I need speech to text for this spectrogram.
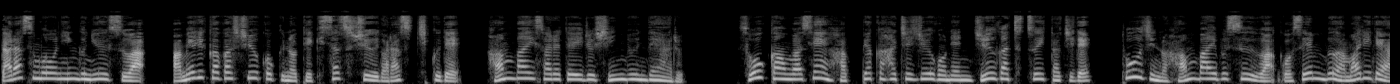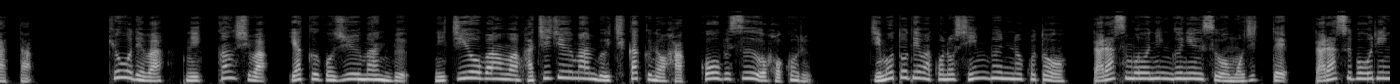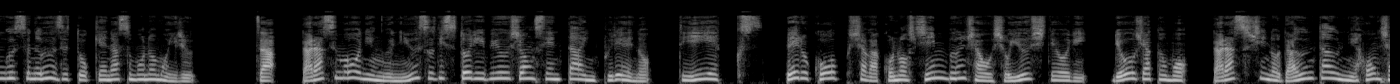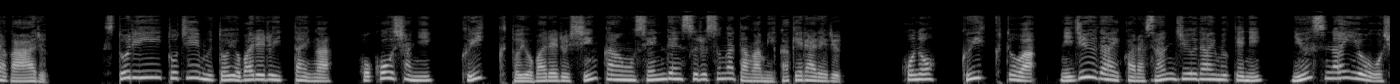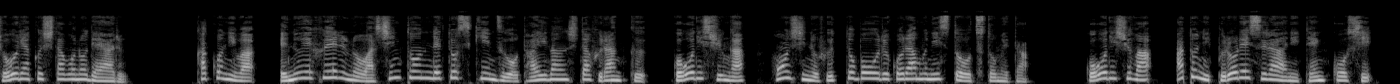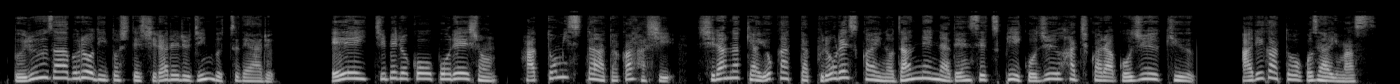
ダラスモーニングニュースは、アメリカ合衆国のテキサス州ダラス地区で販売されている新聞である。創刊は1885年10月1日で、当時の販売部数は5000部余りであった。今日では日刊誌は約50万部、日曜版は80万部近くの発行部数を誇る。地元ではこの新聞のことをダラスモーニングニュースをもじってダラスボーリングスヌーズとけなす者もいる。The Dallas Morning News Distribution Center in Plano TX ベルコープ社がこの新聞社を所有しており、両社ともダラス市のダウンタウンに本社がある。ストリートチームと呼ばれる一体が歩行者にクイックと呼ばれる新刊を宣伝する姿が見かけられる。このクイックとは20代から30代向けにニュース内容を省略したものである。過去には NFL のワシントンレッドスキンズを退団したフランク・ゴーディッシュが本紙のフットボールコラムニストを務めた。ゴーディッシュは後にプロレスラーに転向し、ブルーザーブロディとして知られる人物である。AH Belo Corporation、ハットミスター高橋、知らなきゃよかったプロレス界の残念な伝説 P58 から59。ありがとうございます。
